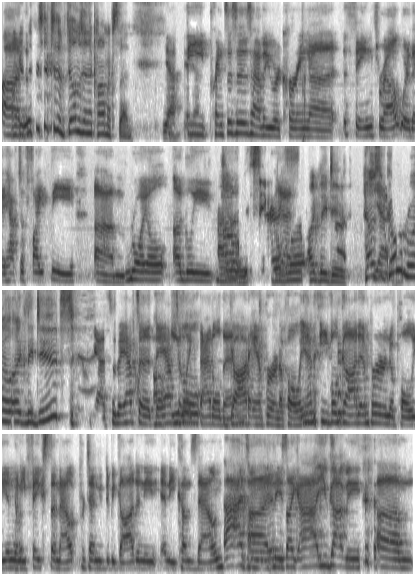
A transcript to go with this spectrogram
Uh, okay, let's just stick to the films and the comics then. yeah, yeah, yeah. the princesses have a recurring uh, thing throughout where they have to fight the um, royal ugly Oh, dude. The Yes. Royal Ugly Dude. How's yeah. it going, Royal Ugly Dudes? Yeah, so they have to they Oh, have to like battle them. god emperor napoleon E- evil god emperor Napoleon when he fakes them out pretending to be god and he and he comes down. ah, Uh, and he's like, ah, you got me. Um,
